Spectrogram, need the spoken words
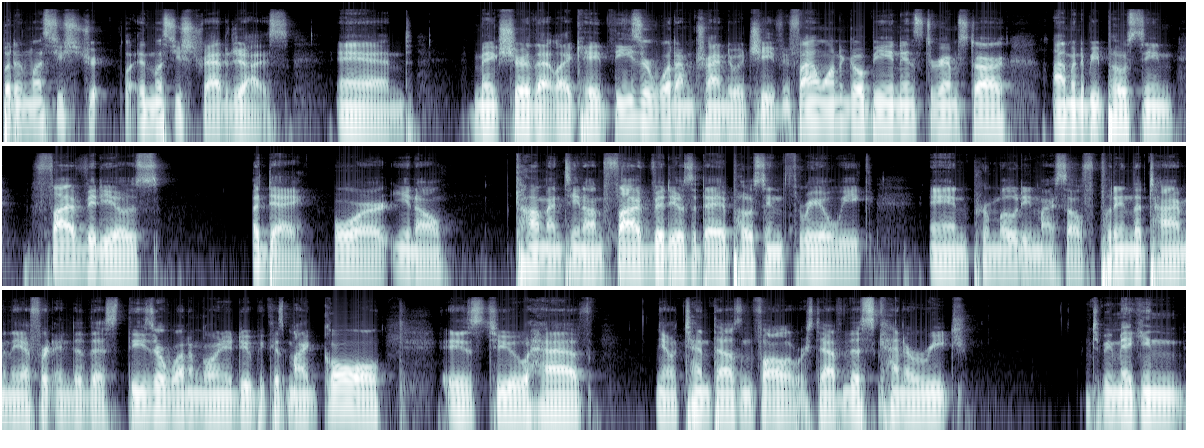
But unless you str- unless you strategize and make sure that like hey these are what i'm trying to achieve. If i want to go be an instagram star i'm going to be posting five videos a day or you know commenting on five videos a day posting three a week and promoting myself putting the time and the effort into this. These are what i'm going to do because my goal is to have you know 10,000 followers to have this kind of reach to be making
